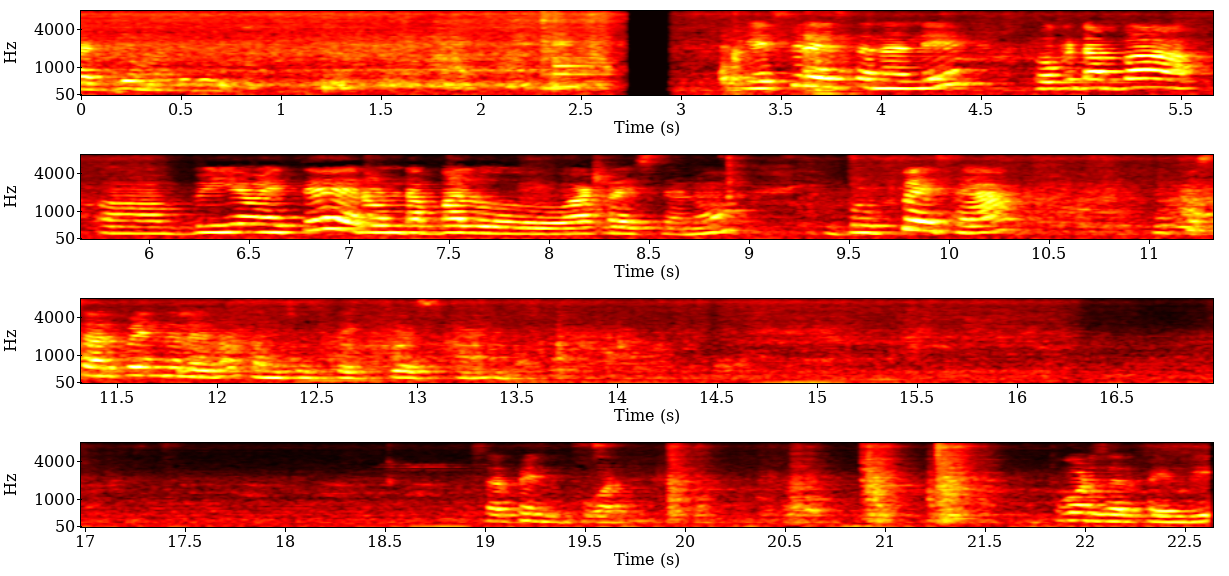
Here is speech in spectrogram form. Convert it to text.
కట్ చేయమండి ఎక్స్రే వేస్తానండి. ఒక డబ్బా బియ్యం అయితే రెండు డబ్బాలు వాటర్ వేస్తాను. ఇప్పుడు ఉప్పు వేసా. ఉప్పు సరిపోయిందో లేదో కొంచెం చెక్ చేసుకుంటాను సరిపోయింది ఉప్పు కూడా. ఉప్పు కూడా సరిపోయింది.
